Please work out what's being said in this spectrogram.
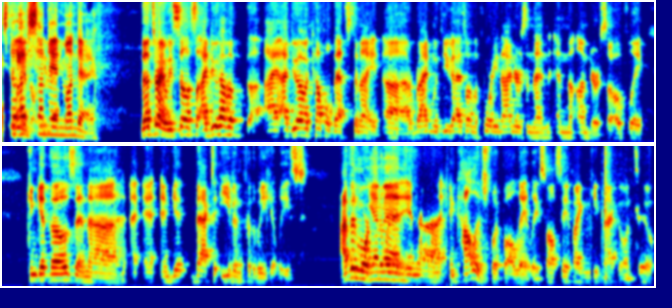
Still have Sunday and Monday. That's right. We still have. I do have a. I, I do have a couple bets tonight. Uh, riding with you guys on the 49ers and then and the under. So hopefully, can get those and uh, and get back to even for the week at least. I've been more yeah, killing in uh, in college football lately, so I'll see if I can keep that going too.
